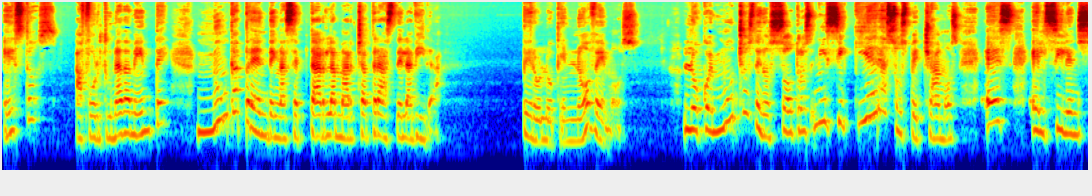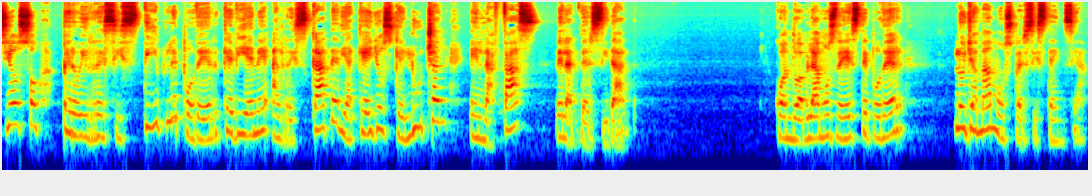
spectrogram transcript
Estos Afortunadamente, nunca aprenden a aceptar la marcha atrás de la vida. Pero lo que no vemos, lo que muchos de nosotros ni siquiera sospechamos, es el silencioso pero irresistible poder que viene al rescate de aquellos que luchan en la faz de la adversidad. Cuando hablamos de este poder, lo llamamos persistencia.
